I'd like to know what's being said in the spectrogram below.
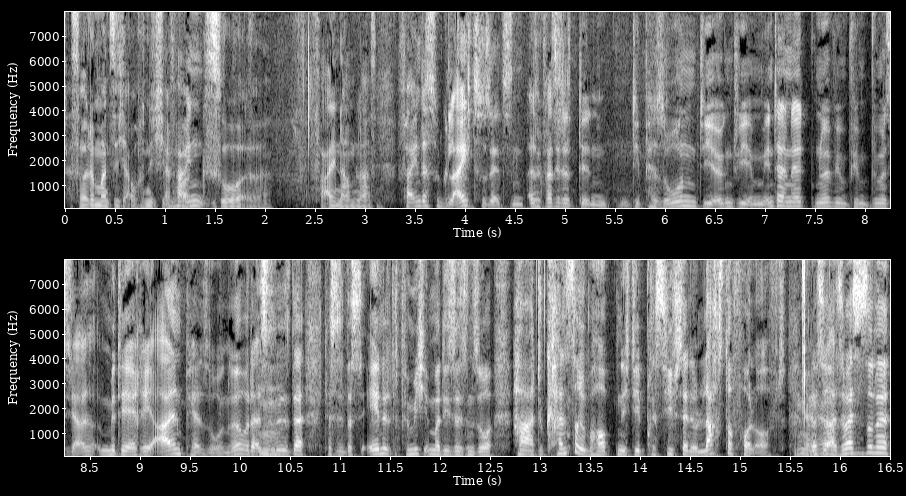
da sollte man sich auch nicht ja, immer so äh, vereinnahmen lassen. Vor allem das so gleichzusetzen. Also quasi das, den, die Person, die irgendwie im Internet, ne, wie, wie, wie man sich mit der realen Person, ne? Oder mhm. ist, das, das, das ähnelt für mich immer dieses so, ha, du kannst doch überhaupt nicht depressiv sein, du lachst doch voll oft. Ja, also, also weißt du, so eine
